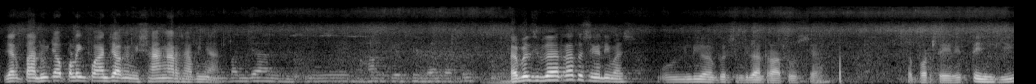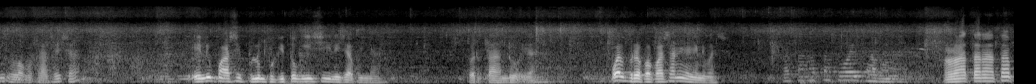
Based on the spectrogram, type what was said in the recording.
Yang tanduknya paling panjang ini sangar sapinya Yang panjang ini hampir 900. Hampir 900 ya ini mas. Oh, Ini hampir 900 ya. Seperti ini tinggi long sasis ya. Ini masih belum begitu ngisi nih sapinya Bertanduk ya. Well berapa pasang yang ini mas? Rata-rata poin sama. Rata-rata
